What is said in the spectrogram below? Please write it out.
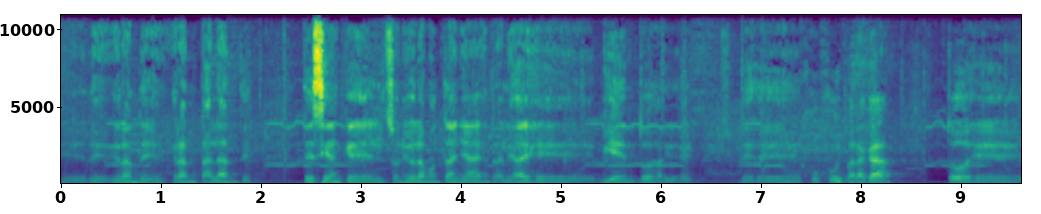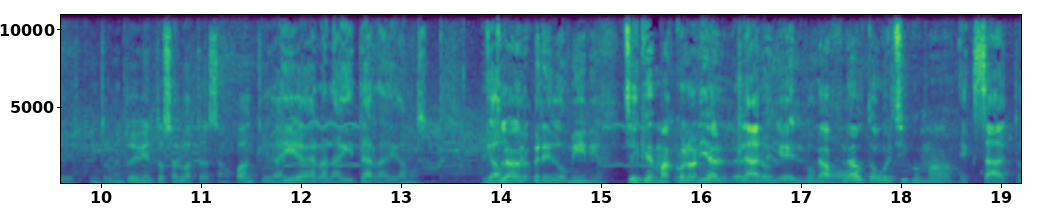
eh, de grande, gran talante, decían que el sonido de la montaña en realidad es eh, viento, desde Jujuy para acá, todo es instrumento de viento, salvo hasta San Juan, que ahí agarra la guitarra, digamos digamos, el predominio. Sí, que es más colonial. Claro, que es como... La flauta o el chico es más. Exacto.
